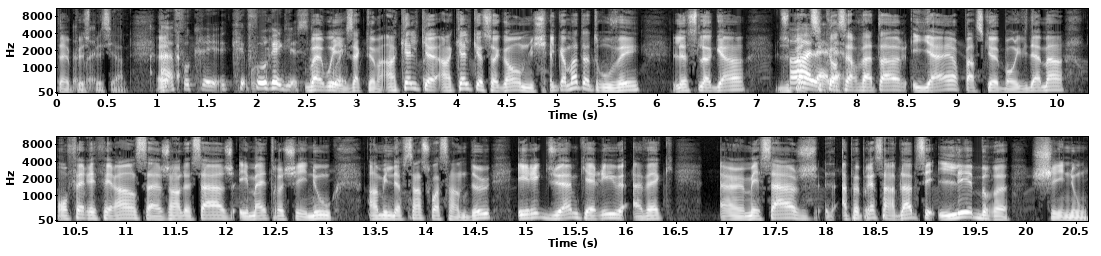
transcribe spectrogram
C'est un peu spécial. Ah, faut créer, cré- faut régler ça. Ben oui, exactement. En quelques, en quelques secondes, Michel, comment t'as trouvé le slogan du Oh Parti là là. conservateur hier? Parce que, bon, évidemment, on fait référence à Jean Lesage et Maître chez nous en 1962. Éric Duhem qui arrive avec un message à peu près semblable, c'est libre chez nous.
